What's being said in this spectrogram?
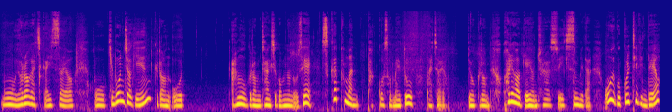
뭐 여러 가지가 있어요. 뭐 기본적인 그런 옷, 아무 그런 장식 없는 옷에 스카프만 바꿔서 매도 맞아요. 요 그런 화려하게 연출할 수 있습니다. 오, 이거 꿀팁인데요?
